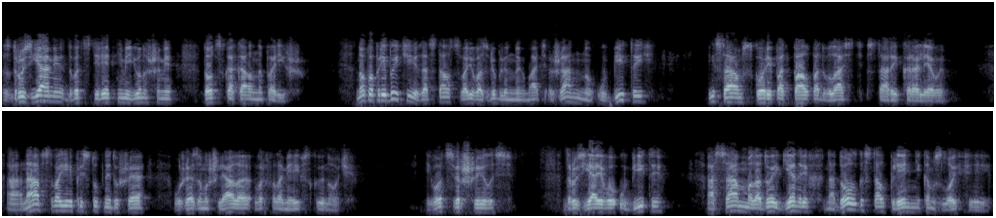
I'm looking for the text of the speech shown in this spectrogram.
С друзьями, двадцатилетними юношами, тот скакал на Париж. Но по прибытии застал свою возлюбленную мать Жанну убитой и сам вскоре подпал под власть старой королевы, а она в своей преступной душе уже замышляла Варфоломеевскую ночь. И вот свершилось. Друзья его убиты, а сам молодой Генрих надолго стал пленником злой феи.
